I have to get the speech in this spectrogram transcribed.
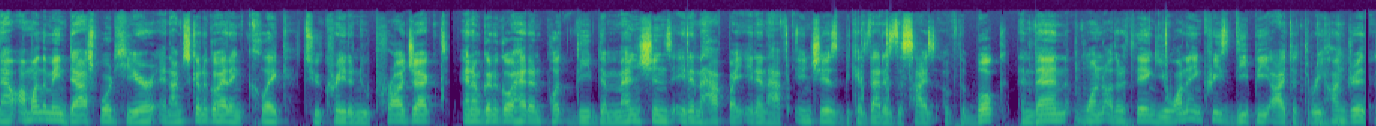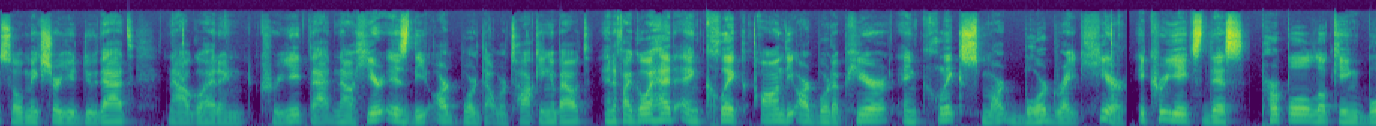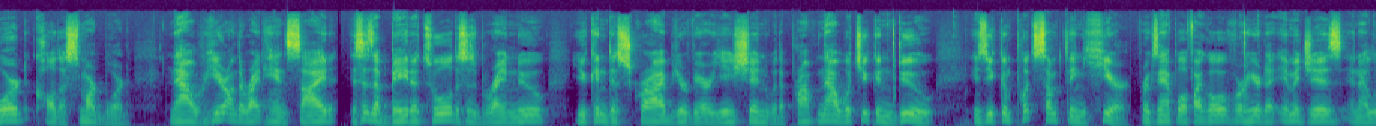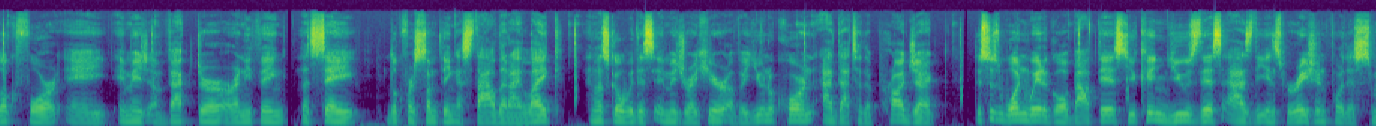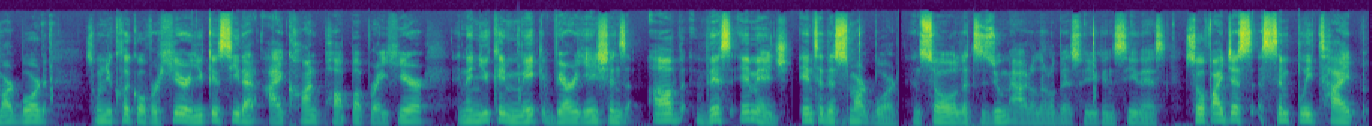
Now I'm on the main dashboard here and I'm just gonna go ahead and click to create a new project. And I'm gonna go ahead and put the dimensions eight and a half by eight and a half inches because that is the size of the book. And then one other thing, you wanna increase DPI to 300. So make sure you do that. Now go ahead and create that. Now here is the artboard that we're talking about. And if I go ahead and click on the artboard up here and click smart board right here, it creates this purple looking board called a smart board. Now here on the right hand side, this is a beta tool. This is brand new. You can describe your variation with a prompt. Now what you can do is you can put something here. For example, if I go over here to images and I look for a image, a vector or anything, let's say look for something, a style that I like. And let's go with this image right here of a unicorn, add that to the project. This is one way to go about this. You can use this as the inspiration for this smartboard. So when you click over here, you can see that icon pop up right here. And then you can make variations of this image into the smartboard. And so let's zoom out a little bit so you can see this. So if I just simply type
